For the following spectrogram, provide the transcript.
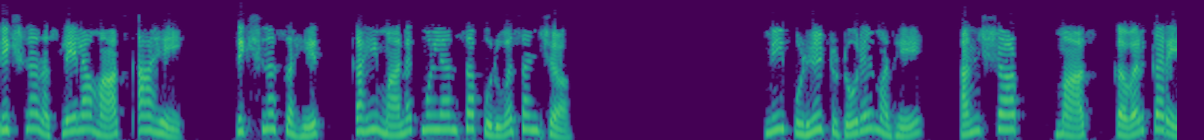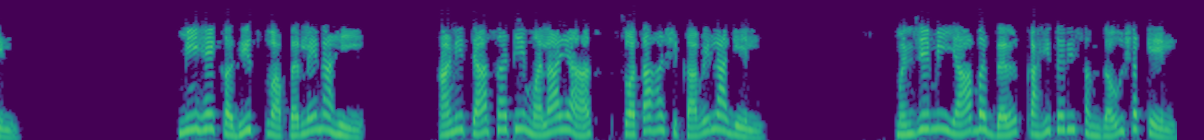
तीक्ष्ण नसलेला मास्क आहे. तीक्ष्ण सहित काही मानक मूल्यांचा पूर्वसंच. मी पुढील ट्युटोरियलमध्ये अनशार्प मास्क कव्हर करेल. मी हे कधीच वापरले नाही. आणि त्यासाठी मला यास स्वतः शिकावे लागेल. म्हणजे मी याबद्दल काहीतरी समजावू शकेल.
